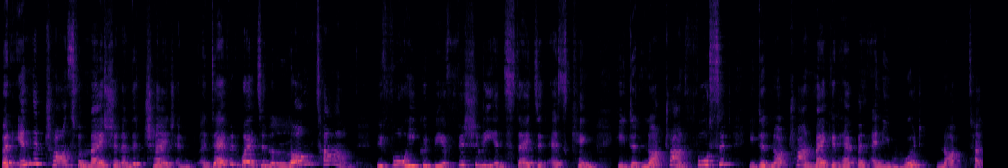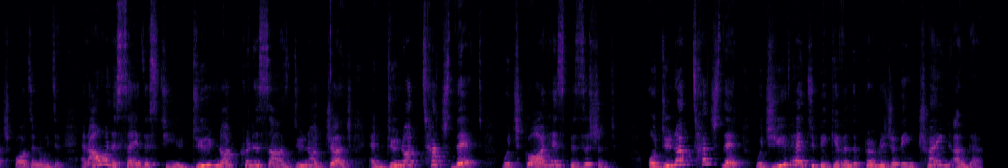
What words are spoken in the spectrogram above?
But in the transformation and the change, and uh, David waited a long time before he could be officially instated as king. He did not try and force it, he did not try and make it happen, and he would not touch God's anointed. And I want to say this to you do not criticize, do not judge, and do not touch that which God has positioned, or do not touch that which you've had to be given the privilege of being trained under.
